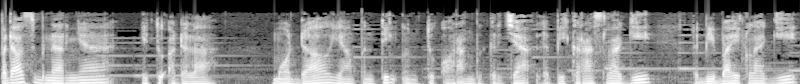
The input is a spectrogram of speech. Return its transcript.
Padahal sebenarnya itu adalah modal yang penting untuk orang bekerja lebih keras lagi, lebih baik lagi,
